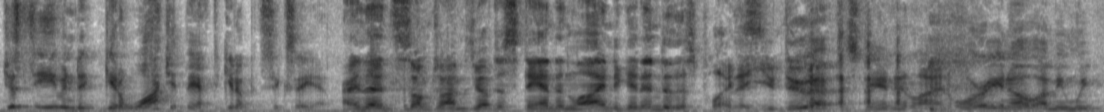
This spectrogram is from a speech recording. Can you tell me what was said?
Just to even to get to watch it, they have to get up at six a.m. And then sometimes you have to stand in line to get into this place. You do have to stand in line, or you know, I mean, we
